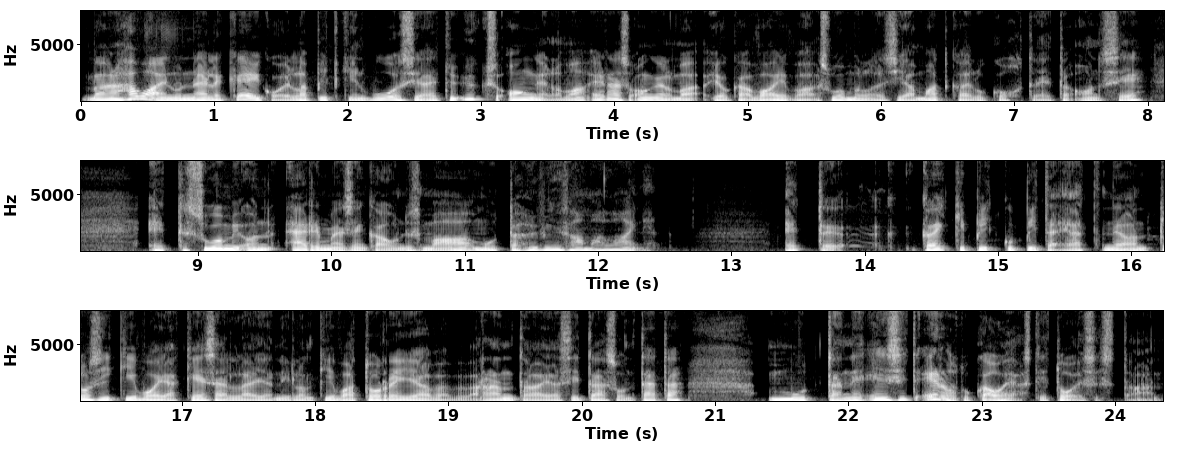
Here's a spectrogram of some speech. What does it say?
mä oon havainnut näillä keikoilla pitkin vuosia, että yksi ongelma, eräs ongelma, joka vaivaa suomalaisia matkailukohteita on se, että Suomi on äärimmäisen kaunis maa, mutta hyvin samanlainen. Että kaikki pikkupitäjät, ne on tosi kivoja kesällä ja niillä on kiva tori ja rantaa ja sitä sun tätä, mutta ne ei sitten erotu kauheasti toisistaan.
